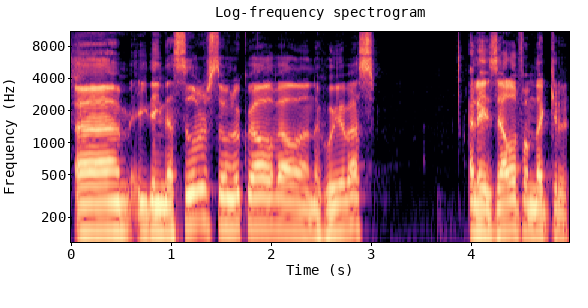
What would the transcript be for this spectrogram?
Ehm, ik denk dat Silverstone ook wel, wel een goeie was. Alleen zelf, omdat ik er...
